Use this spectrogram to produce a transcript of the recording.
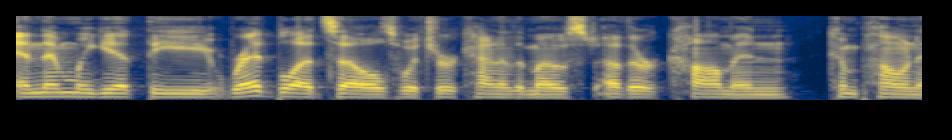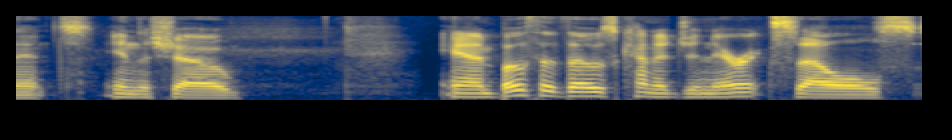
And then we get the red blood cells, which are kind of the most other common component in the show. And both of those kind of generic cells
